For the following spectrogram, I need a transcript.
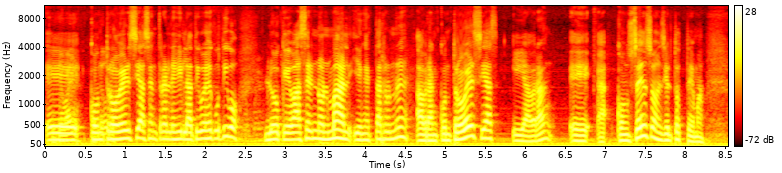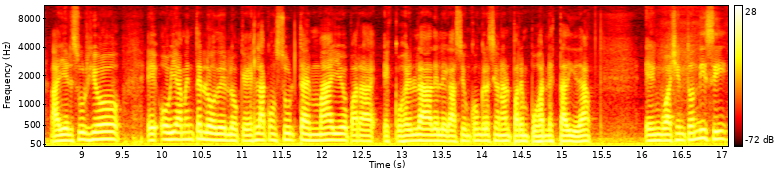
eh, controversias entre el legislativo y ejecutivo lo que va a ser normal y en estas reuniones habrán controversias y habrán eh, consensos en ciertos temas ayer surgió eh, obviamente lo de lo que es la consulta en mayo para escoger la delegación congresional para empujar la estadidad en Washington, D.C.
